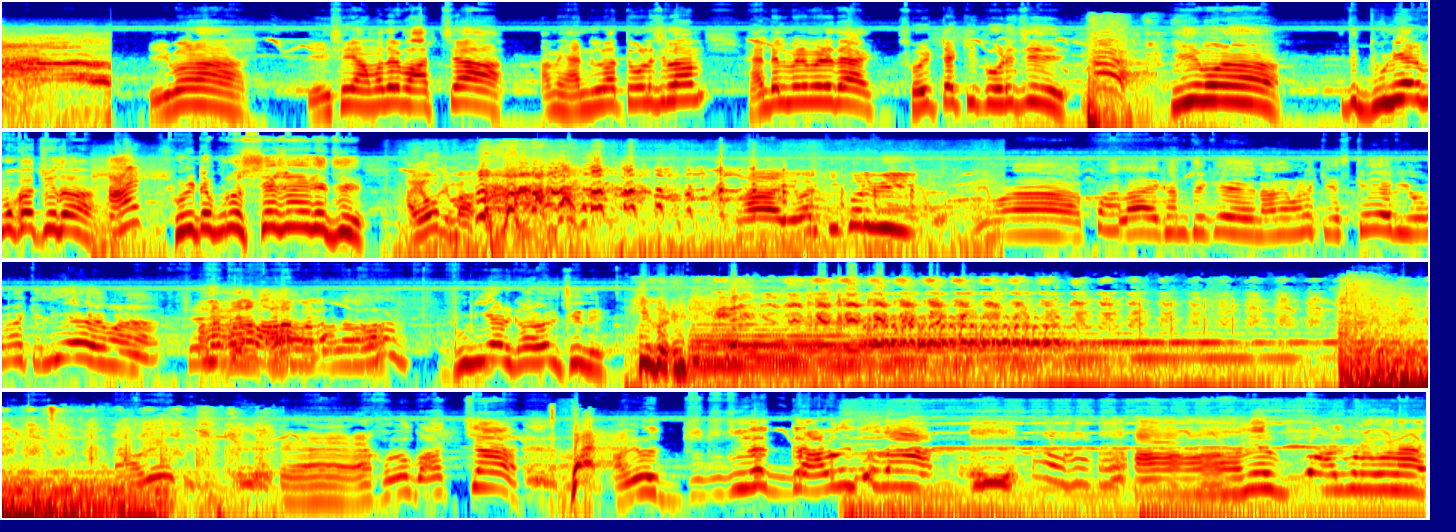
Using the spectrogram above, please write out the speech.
এই বাড়া এই সেই আমাদের বাচ্চা। আমি হ্যান্ডেল মারতে বলেছিলাম। হ্যান্ডেল মেরে মেরে দেখ শরীরটা কি করেছি। কি মানা তুই দুনিয়ার বোকা চোদা। শরীরটা পুরো শেষ হয়ে গেছে। ভাই এবার কি করবি? মানা পালা এখান থেকে নালে মানে কেস খেয়ে যাবি ও মানে কেলিয়ে যাবে পালা, দুনিয়ার ছেলে। এখনও বাচ্চা? আমি দুধের গাড়ল চোদা আমি আর বাঁচবো না বাড়া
